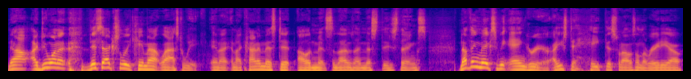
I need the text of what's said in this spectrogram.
Now, I do want to. This actually came out last week, and I and I kind of missed it. I'll admit, sometimes I miss these things. Nothing makes me angrier. I used to hate this when I was on the radio,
